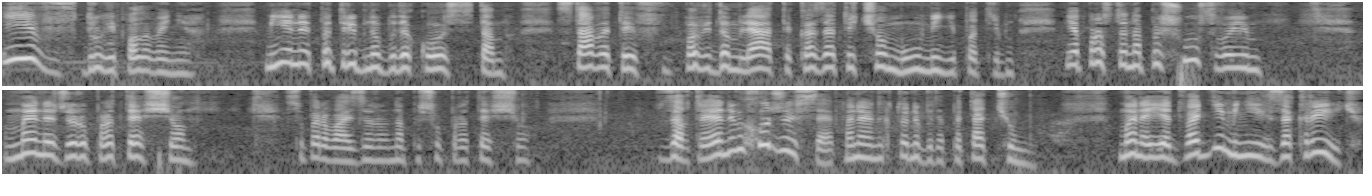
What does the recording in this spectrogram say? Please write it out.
І в другій половині мені не потрібно буде когось там ставити, повідомляти, казати, чому мені потрібно. Я просто напишу своїм менеджеру про те, що супервайзеру напишу про те, що завтра я не виходжу і все. Мене ніхто не буде питати, чому. У мене є два дні, мені їх закриють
